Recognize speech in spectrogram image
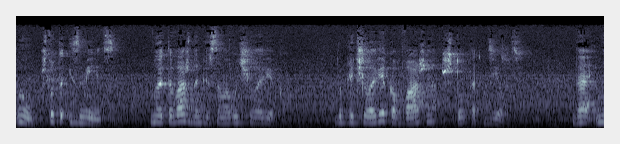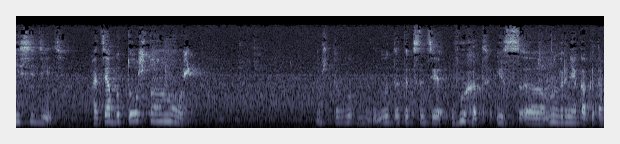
ну, что-то изменится, но это важно для самого человека. Вот для человека важно что-то делать, да, не сидеть, хотя бы то, что он может. Потому что вот, вот это, кстати, выход из, э, ну, вернее, как это,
